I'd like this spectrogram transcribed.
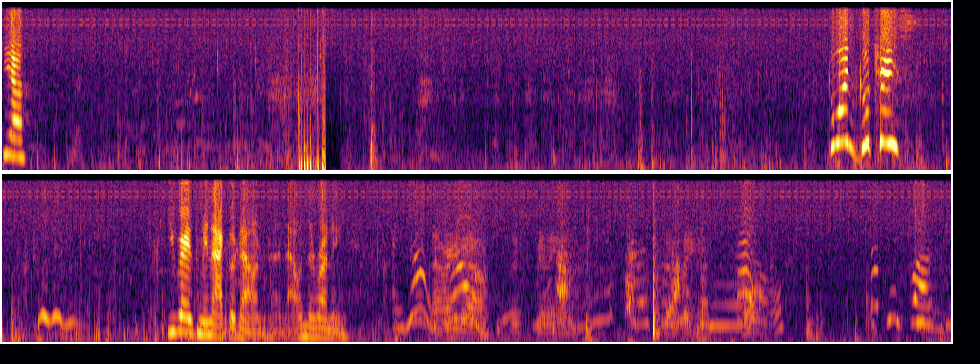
ya. Come on, go chase. You guys may not go down uh, now when they're running. I know. Not right now. They're spinning and jumping and Oh.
